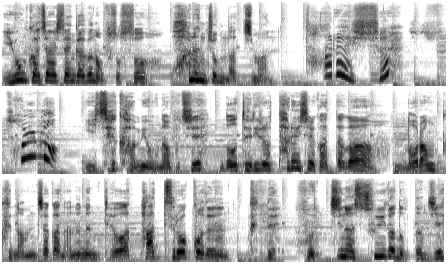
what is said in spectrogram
이혼까지 할 생각은 없었어 화는 좀 났지만 탈의실? 이제 감이 오나 보지? 너 데리러 탈의실 갔다가 너랑 그 남자가 나누는 대화 다 들었거든. 근데 어찌나 수위가 높던지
